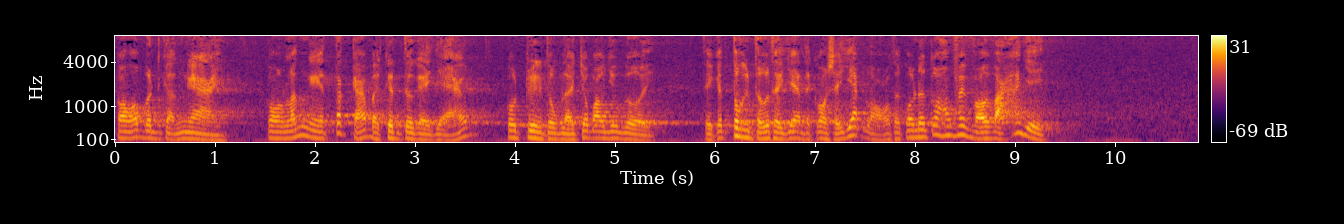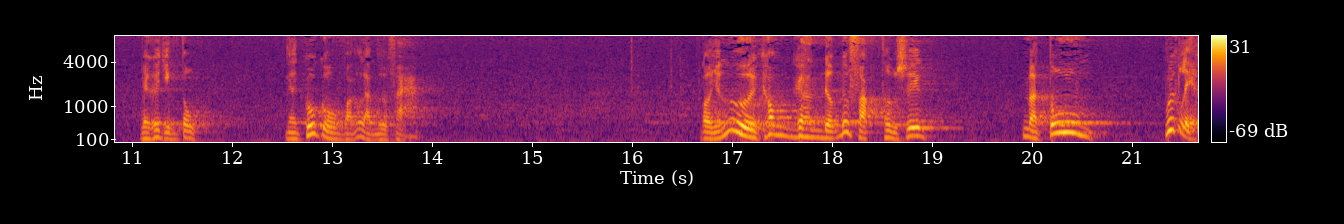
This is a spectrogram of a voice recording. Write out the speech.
con ở bên cạnh ngài con lắng nghe tất cả bài kinh từ ngài giảng con truyền tụng lại cho bao nhiêu người, thì cái tuần tự thời gian thì con sẽ giác ngộ thôi. Con nên có không phải vội vã gì về cái chuyện tu. Nên cuối cùng vẫn là người phạm còn những người không gần được đức phật thường xuyên, mà tu quyết liệt,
